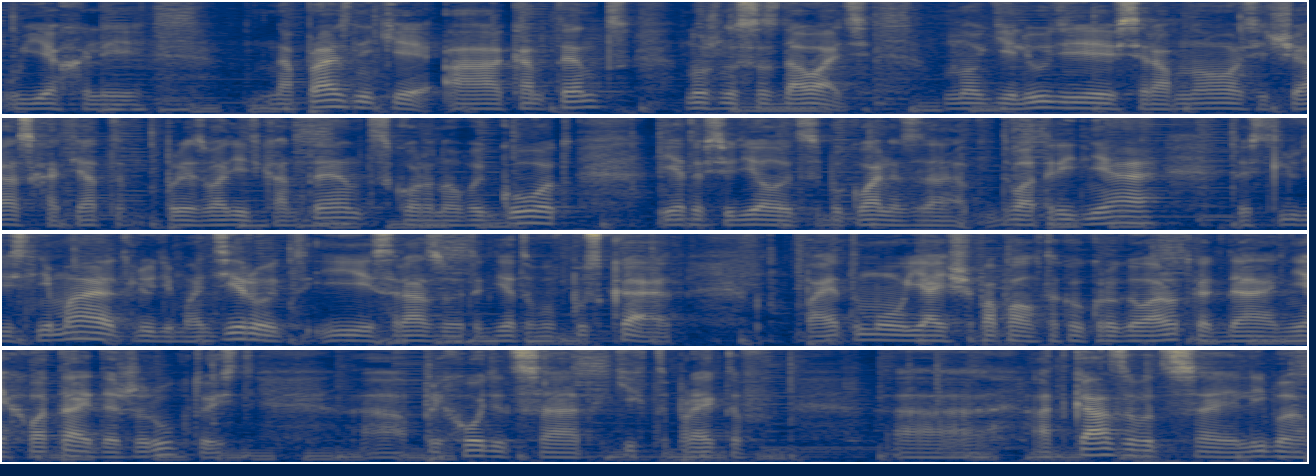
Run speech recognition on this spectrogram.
уехали на праздники, а контент нужно создавать. Многие люди все равно сейчас хотят производить контент, скоро Новый год, и это все делается буквально за 2-3 дня. То есть люди снимают, люди монтируют и сразу это где-то выпускают. Поэтому я еще попал в такой круговорот, когда не хватает даже рук, то есть а, приходится от каких-то проектов отказываться, либо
